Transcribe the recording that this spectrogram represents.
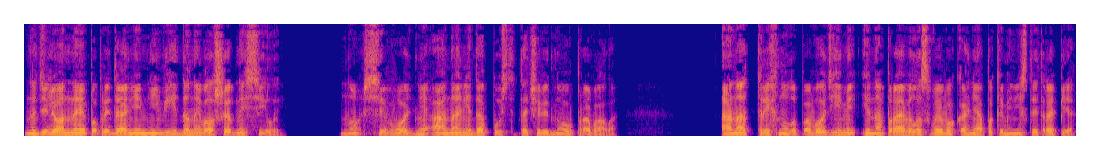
наделенные по преданиям невиданной волшебной силой. Но сегодня она не допустит очередного провала. Она тряхнула поводьями и направила своего коня по каменистой тропе.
